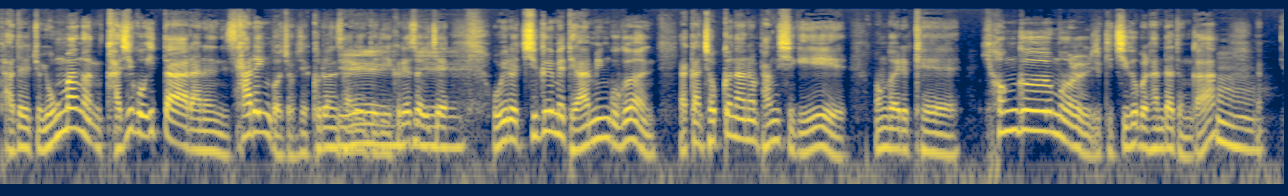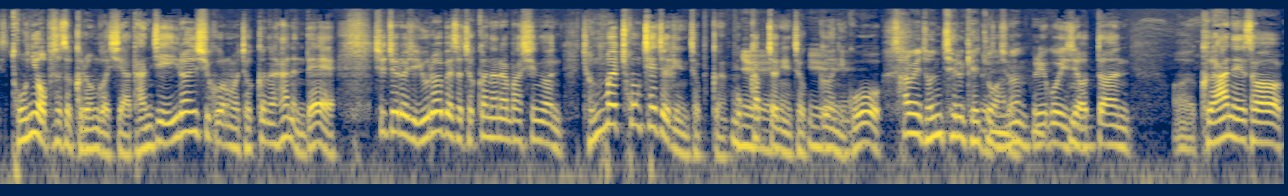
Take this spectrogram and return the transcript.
다들 좀 욕망은 가지고 있다라는 사례인 거죠. 이제 그런 사례들이. 예. 그래서 예. 이제 오히려 지금의 대한민국은 약간 접근하는 방식이 뭔가 이렇게 현금을 이렇게 지급을 한다든가 음. 돈이 없어서 그런 것이야. 단지 이런 식으로만 접근을 하는데 실제로 이제 유럽에서 접근하는 방식은 정말 총체적인 접근, 예. 복합적인 예. 접근이고 예. 사회 전체를 개조하는 그렇죠. 그리고 이제 음. 어떤 어, 그 안에서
